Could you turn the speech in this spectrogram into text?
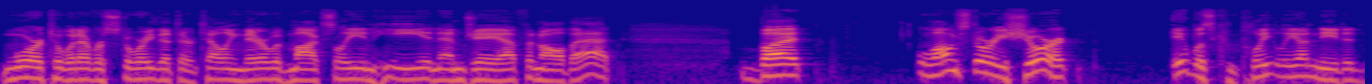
more to whatever story that they're telling there with Moxley and he and MJF and all that. But long story short, it was completely unneeded.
